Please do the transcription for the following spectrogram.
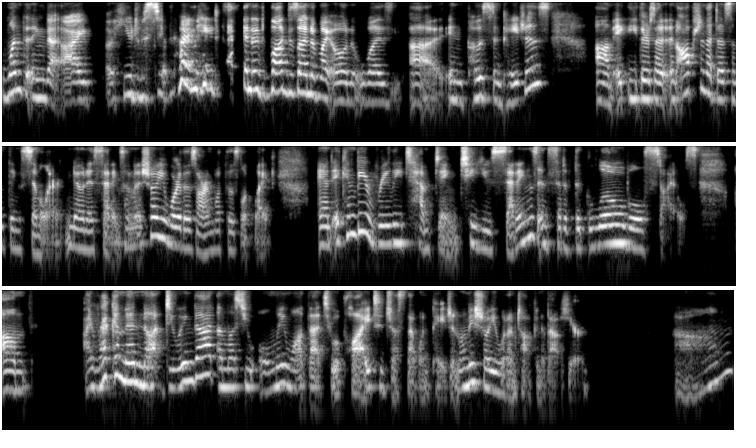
one thing that I, a huge mistake I made in a blog design of my own was uh, in posts and pages um, it, there's a, an option that does something similar known as settings. I'm going to show you where those are and what those look like. And it can be really tempting to use settings instead of the global styles. Um, I recommend not doing that unless you only want that to apply to just that one page. And let me show you what I'm talking about here. Um,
